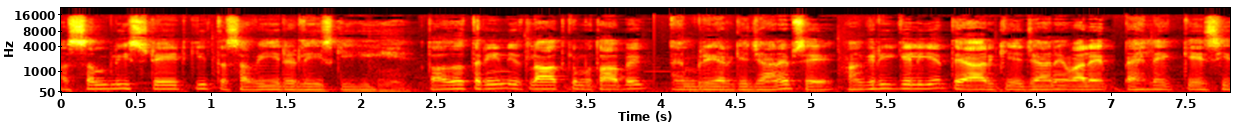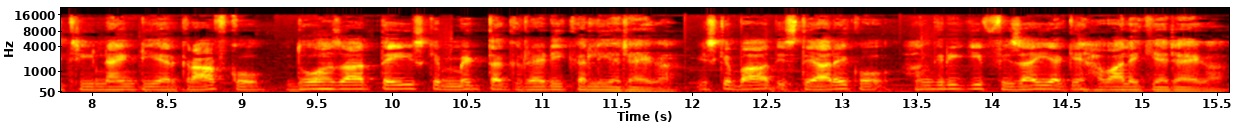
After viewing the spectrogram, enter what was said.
असम्बली स्टेट की तस्वीर रिलीज़ की गई है। ताज़ा तरीन इतलात के मुताबिक एम्ब्रियर की जानब से हंगरी के लिए तैयार किए जाने वाले पहले के सी थ्री नाइनटी एयरक्राफ्ट को 2023 के मिड तक रेडी कर लिया जाएगा। इसके बाद इस तैयारे को हंगरी की फिजाइया के हवाले किया जाएगा।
